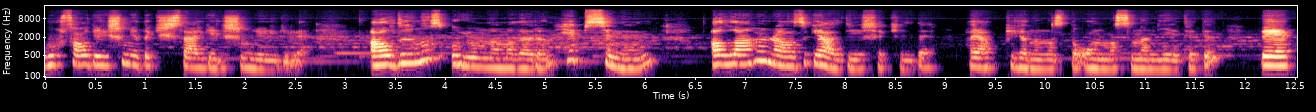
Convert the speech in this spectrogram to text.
ruhsal gelişim ya da kişisel gelişimle ilgili aldığınız uyumlamaların hepsinin Allah'ın razı geldiği şekilde hayat planınızda olmasına niyet edin ve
